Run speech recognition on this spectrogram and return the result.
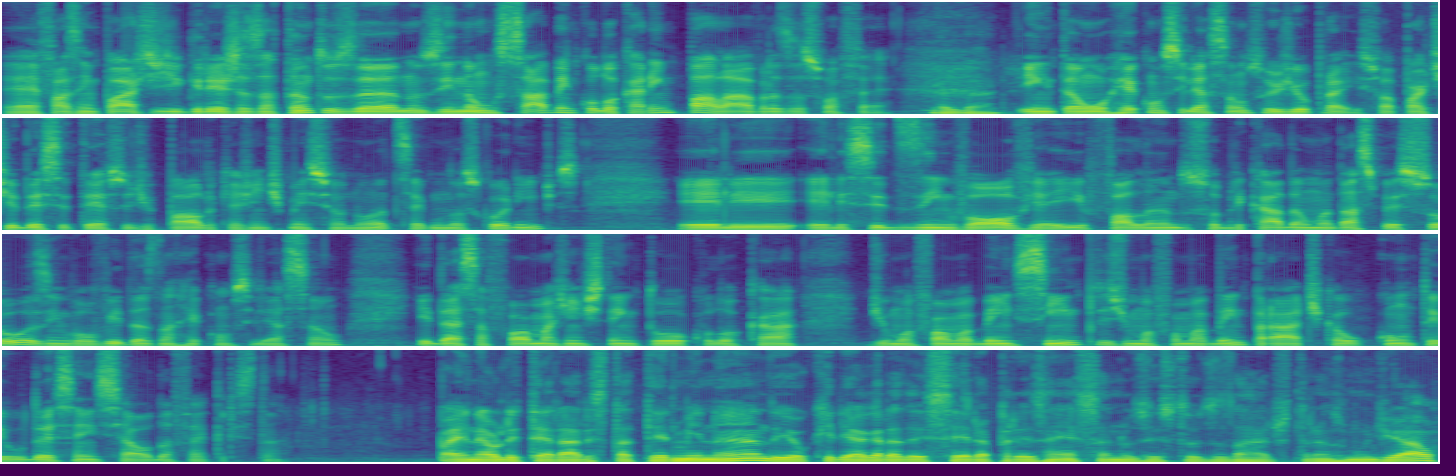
É, fazem parte de igrejas há tantos anos e não sabem colocar em palavras a sua fé. Verdade. Então, o Reconciliação surgiu para isso. A partir desse texto de Paulo que a gente mencionou, de 2 Coríntios, ele, ele se desenvolve aí falando sobre cada uma das pessoas envolvidas na reconciliação e dessa forma a gente tentou colocar de uma forma bem simples, de uma forma bem prática, o conteúdo essencial da fé cristã. O painel literário está terminando e eu queria agradecer a presença nos estudos da Rádio Transmundial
